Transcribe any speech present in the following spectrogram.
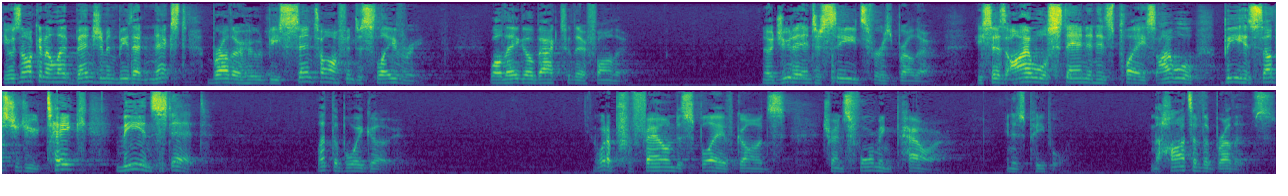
He was not going to let Benjamin be that next brother who would be sent off into slavery while they go back to their father. No, Judah intercedes for his brother. He says, I will stand in his place. I will be his substitute. Take me instead. Let the boy go. What a profound display of God's transforming power in his people, in the hearts of the brothers.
